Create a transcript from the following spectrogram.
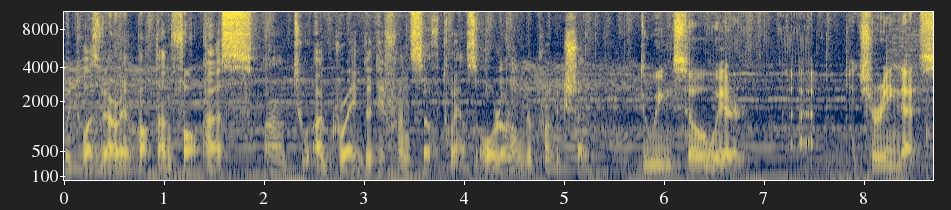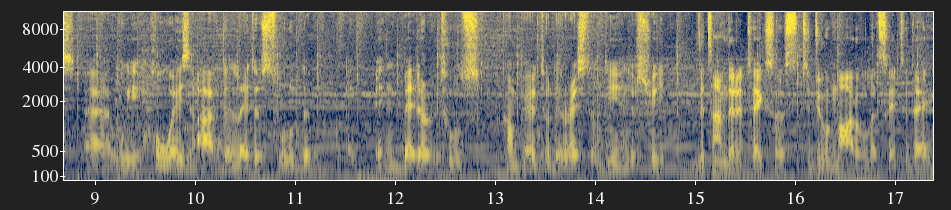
It was very important for us uh, to upgrade the different softwares all along the production doing so, we're uh, ensuring that uh, we always have the latest tool the, and better tools compared to the rest of the industry. The time that it takes us to do a model, let's say today,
